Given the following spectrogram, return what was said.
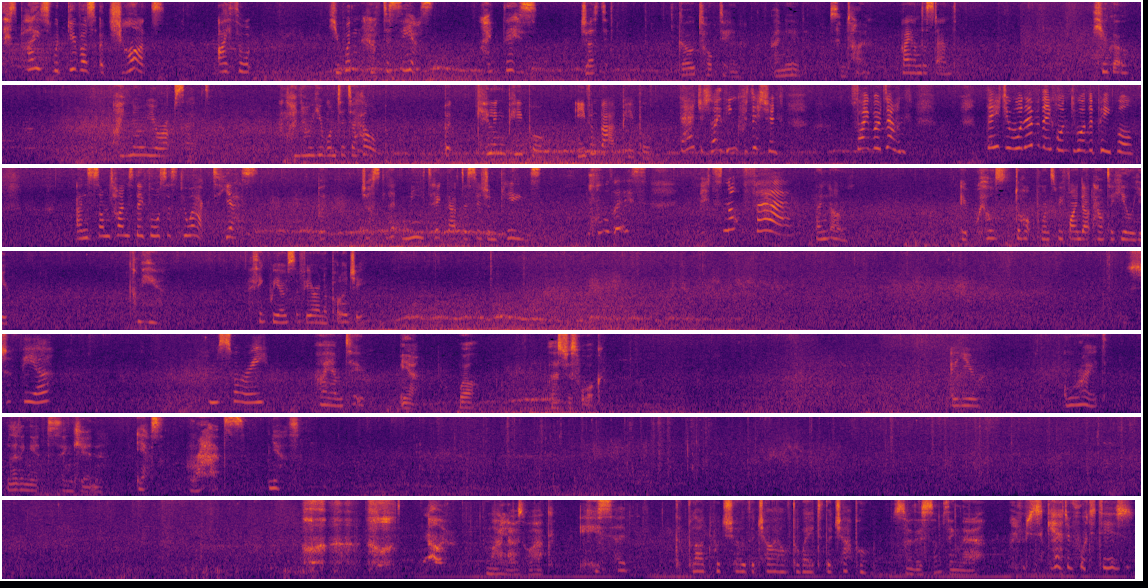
this place would give us a chance. I thought you wouldn't have to see us like this. Just go talk to him. I need some time. I understand. Hugo, I know you're upset. And I know you wanted to help. But killing people, even bad people, They're just like the Inquisition. Like Rodan. They do whatever they want to other people. and sometimes they force us to act, yes. But just let me take that decision, please. All this. It's not fair. I know. It will stop once we find out how to heal you. Come here. I think we owe Sophia an apology. Sophia. I'm sorry. I am too. Yeah. Well, let's just walk. Are you all right? Letting it sink in. Yes. Rats. Yes. No! Milo's work. He said the blood would show the child the way to the chapel. So there's something there. I'm scared of what it is.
